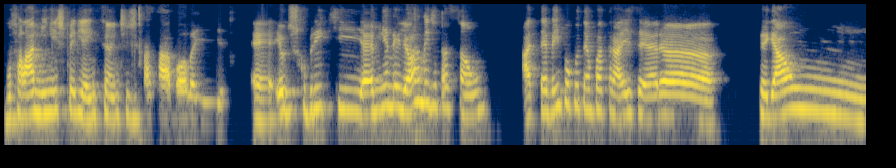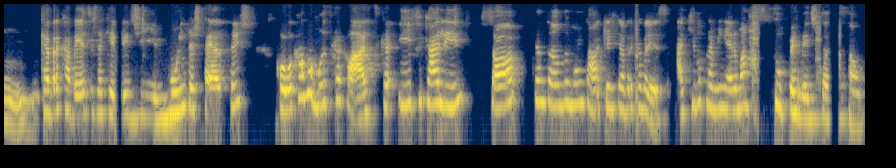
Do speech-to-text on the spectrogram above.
Vou falar a minha experiência antes de passar a bola aí. É, eu descobri que a minha melhor meditação, até bem pouco tempo atrás, era pegar um quebra-cabeças daquele de muitas peças, colocar uma música clássica e ficar ali só tentando montar aquele quebra-cabeça. Aquilo para mim era uma super meditação.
